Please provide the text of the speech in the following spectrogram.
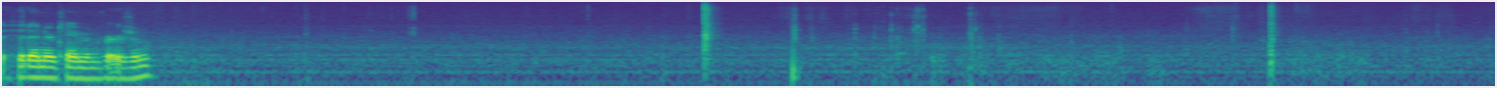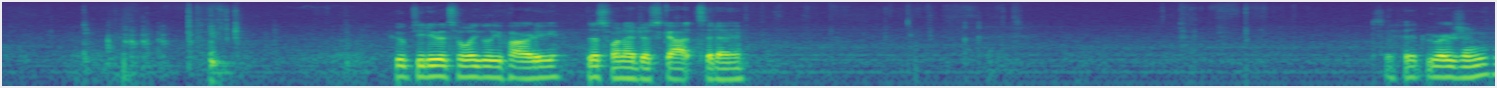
It's a hit entertainment version. Hoop-de-doo, it's a wiggly party. This one I just got today. It's a hit version.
